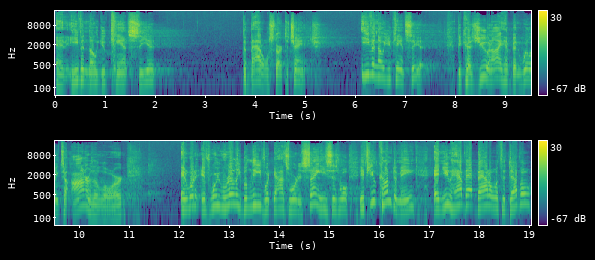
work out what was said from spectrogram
And even though you can't see it, the battle will start to change. Even though you can't see it. Because you and I have been willing to honor the Lord and what, if we really believe what God's word is saying, he says, Well, if you come to me and you have that battle with the devil,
